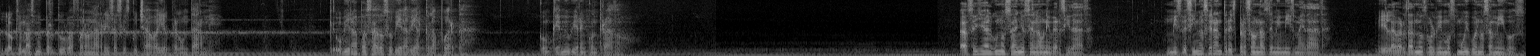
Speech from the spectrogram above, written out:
Lo que más me perturba fueron las risas que escuchaba y el preguntarme, ¿qué hubiera pasado si hubiera abierto la puerta? ¿Con qué me hubiera encontrado? Hace ya algunos años en la universidad. Mis vecinos eran tres personas de mi misma edad, y la verdad nos volvimos muy buenos amigos.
